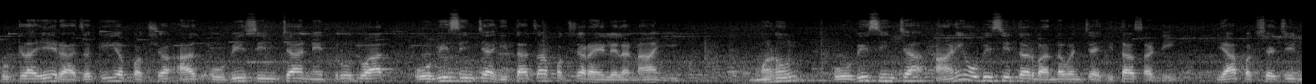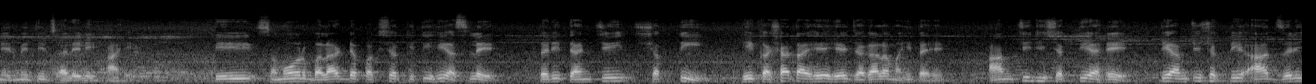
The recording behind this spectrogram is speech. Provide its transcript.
कुठलाही राजकीय पक्ष आज ओबीसींच्या नेतृत्वात ओबीसींच्या हिताचा पक्ष राहिलेला नाही. म्हणून ओबीसींच्या आणि ओबीसी तर बांधवांच्या हितासाठी या पक्षाची निर्मिती झालेली आहे. की समोर बलाढ्य पक्ष कितीही असले तरी त्यांची शक्ती ही कशात आहे हे जगाला माहीत आहे. आमची जी शक्ती आहे ती आमची शक्ती आज जरी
